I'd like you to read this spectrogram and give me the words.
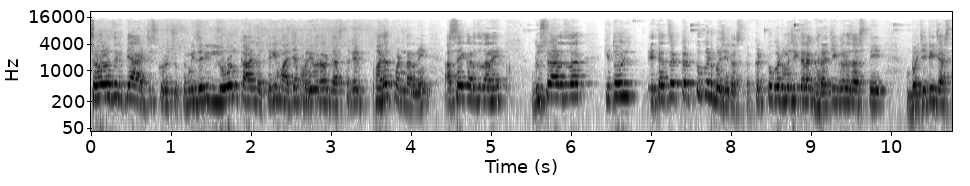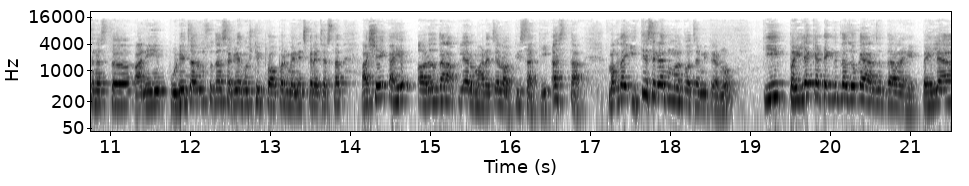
सहजरित्या ऍडजस्ट करू शकतो. मी जरी लोन काढलं तरी माझ्या परिवारावर जास्त काही फरक पडणार नाही. असा एक अर्जदार आहे. दुसरा अर्जदार की तो त्याचं कट टू कट बजेट असतं. कट टू कट म्हणजे त्याला घराची गरज असते बजेटही जास्त नसतं आणि पुढे चालून सुद्धा सगळ्या गोष्टी प्रॉपर मॅनेज करायच्या असतात. असे काही अर्जदार आपल्या म्हाडाच्या लॉटरीसाठी असतात. मग आता इथे सगळ्यात महत्वाचं मित्रांनो की पहिल्या कॅटेगरीतला जो काही अर्जदार आहे पहिल्या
